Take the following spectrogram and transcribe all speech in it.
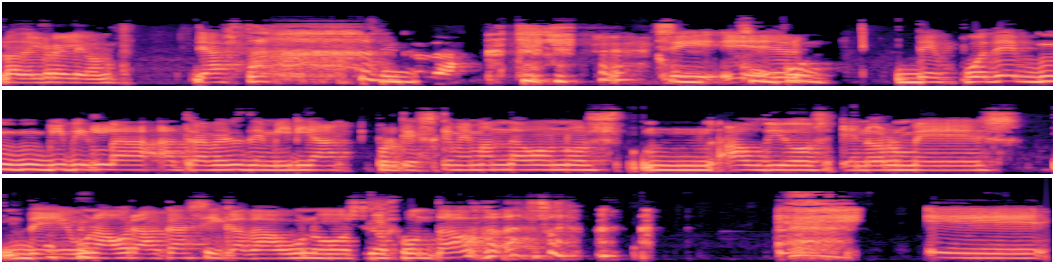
La del Rey León. Ya está. Sin duda. Sí, eh, después de vivirla a través de Miriam, porque es que me mandaba unos mm, audios enormes de una hora casi cada uno, si los contabas. Eh,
